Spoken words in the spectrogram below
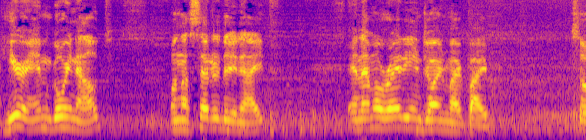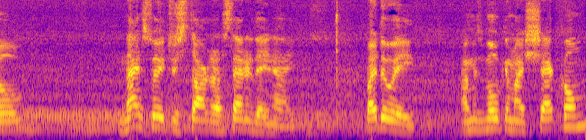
Here I am going out on a Saturday night and I'm already enjoying my pipe. So, nice way to start a Saturday night. By the way, I'm smoking my Chacom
